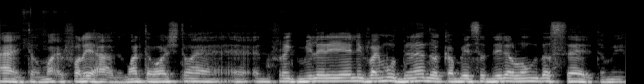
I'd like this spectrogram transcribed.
é, então, eu falei errado. Martha Washington é, é, é, do Frank Miller e ele vai mudando a cabeça dele ao longo da série também.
